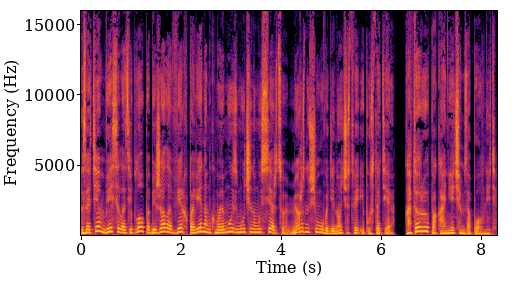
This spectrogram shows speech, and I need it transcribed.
Затем весело тепло побежало вверх по венам к моему измученному сердцу, мерзнущему в одиночестве и пустоте, которую пока нечем заполнить.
